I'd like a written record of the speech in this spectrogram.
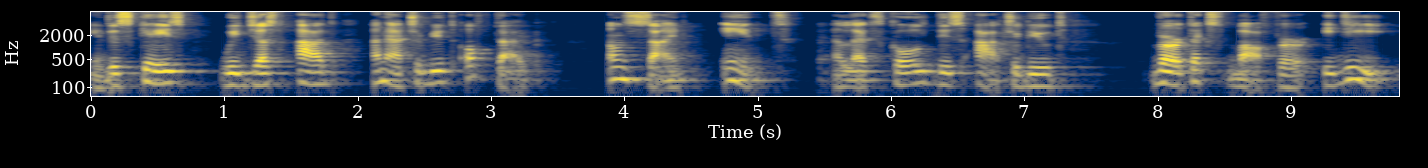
In this case, we just add an attribute of type unsigned int, and let's call this attribute vertex buffer id.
